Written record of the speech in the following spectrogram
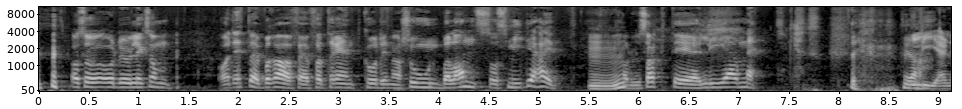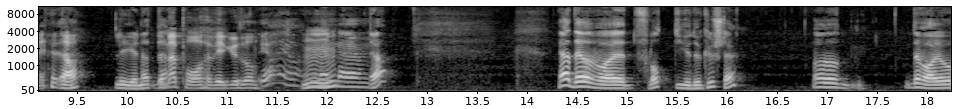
Altså, og du liksom Og dette er bra, for jeg får trent koordinasjon, balanse og smidighet. Mhm. Har du sagt det? Liernett? Ja. Liernett. Ja. Liernett. De er på, virker det som. Ja, ja. Mhm. Men uh, Ja. ja, det var et flott judokurs, det. Og det var jo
